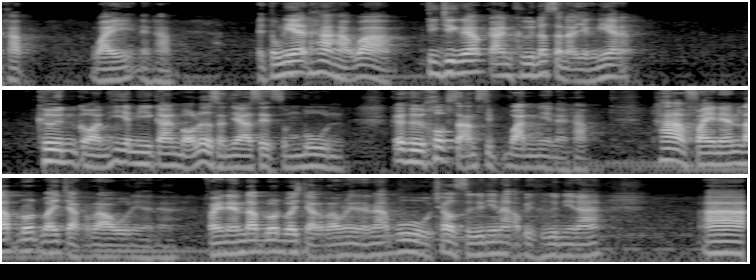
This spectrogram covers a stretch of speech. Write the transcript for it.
นะครับ ไว้นะครับไอ้ตรงเนี้ยถ้าหากว่า จริง ๆ แล้วการคืนลักษณะอย่างนี้นะคืนก่อนที่จะมีการบอกเลิกสัญญาเสร็จสมบูรณ์ ก็คือครบ 30 วันเนี่ยนะครับถ้าไฟแนนซ์รับรถไว้จากเราเนี่ยนะไฟแนนซ์รับรถไว้จากเราในฐานะผู้เช่าซื้อนี่นะเอาไปคืนนี่นะา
